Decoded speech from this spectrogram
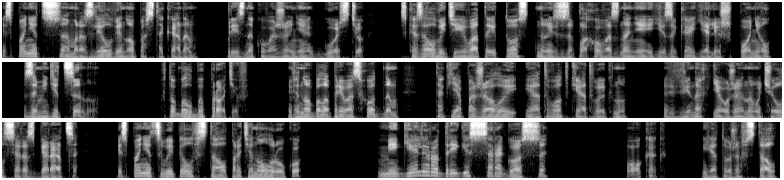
Испанец сам разлил вино по стаканам. Признак уважения к гостю. Сказал витиеватый тост, но из-за плохого знания языка я лишь понял «за медицину». Кто был бы против? Вино было превосходным, так я, пожалуй, и от водки отвыкну. В винах я уже научился разбираться. Испанец выпил, встал, протянул руку. «Мигель Родригес Сарагосса». «О как!» Я тоже встал.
